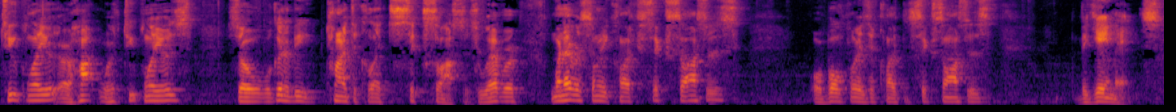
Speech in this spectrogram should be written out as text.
two players, or hot with two players. So we're going to be trying to collect six sauces. Whoever, whenever somebody collects six sauces, or both players have collected six sauces, the game ends.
